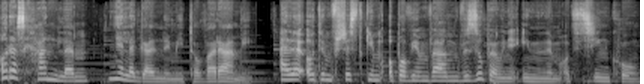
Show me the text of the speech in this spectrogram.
oraz handlem nielegalnymi towarami. Ale o tym wszystkim opowiem Wam w zupełnie innym odcinku.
